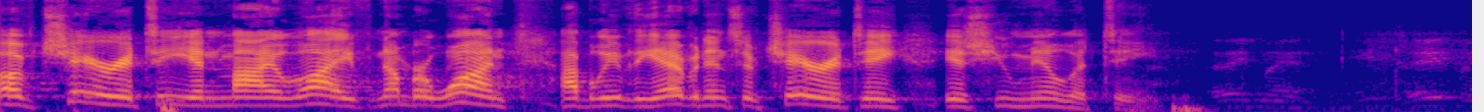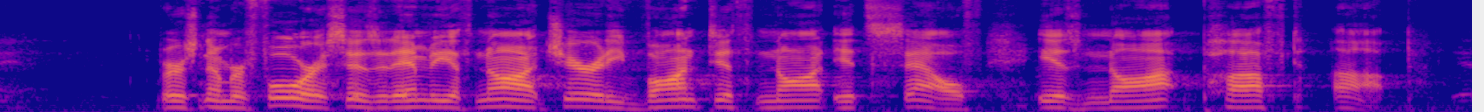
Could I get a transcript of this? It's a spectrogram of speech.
of charity in my life? Number one, I believe the evidence of charity is humility. Verse number four, it says, It envieth not, charity vaunteth not itself, is not puffed up. Yes,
